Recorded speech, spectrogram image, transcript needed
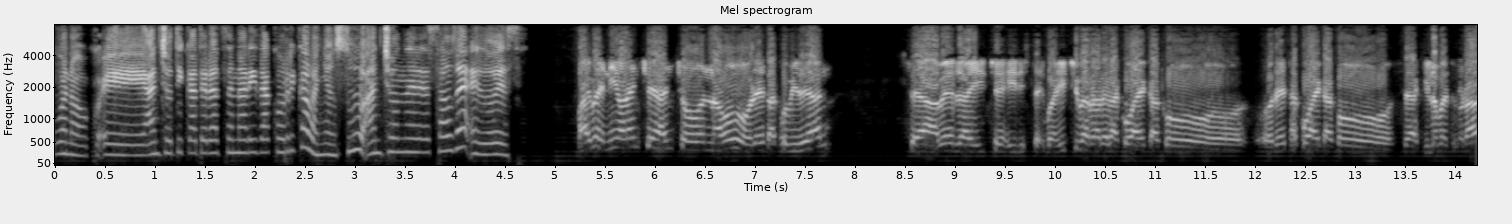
bueno, e, antxotik ateratzen ari da korrika, baina zu antxon zaude edo ez? Bai, bai, ni oraintxe antxo nago horretako bidean, zera, ber, itxe, iriste, bai, itxi berrarerako aekako, horretako aekako, zera, kilometrora,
